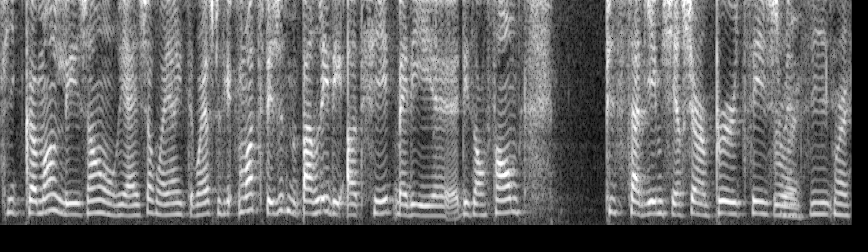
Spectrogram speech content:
Puis comment les gens ont réagi en voyant les témoignages? Parce que moi, tu fais juste me parler des outfits, ben des, euh, des ensembles, puis ça vient me chercher un peu, tu sais, je Ouais. me dis, Ouais.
